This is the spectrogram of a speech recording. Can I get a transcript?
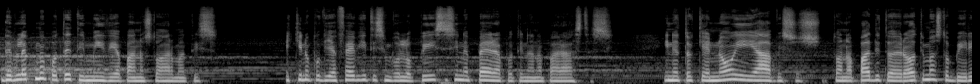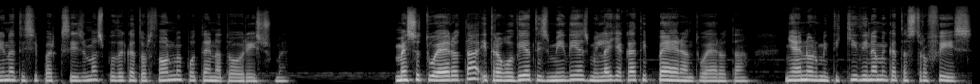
Δεν βλέπουμε ποτέ τη μύδια πάνω στο άρμα της. Εκείνο που διαφεύγει της συμβολοποίησης είναι πέρα από την αναπαράσταση. Είναι το κενό ή η άβυσος, το αναπάντητο ερώτημα στον πυρήνα της ύπαρξής μας που δεν κατορθώνουμε ποτέ να το ορίσουμε. Μέσω του έρωτα, η τραγωδία της Μύδιας μιλά για κάτι πέραν του έρωτα, μια ενορμητική δύναμη καταστροφής,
